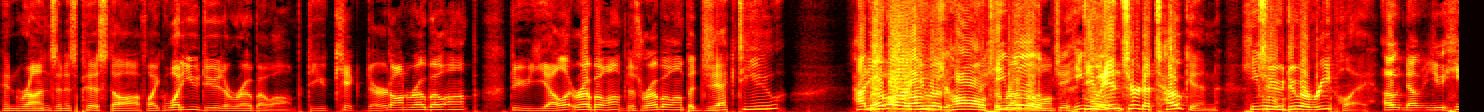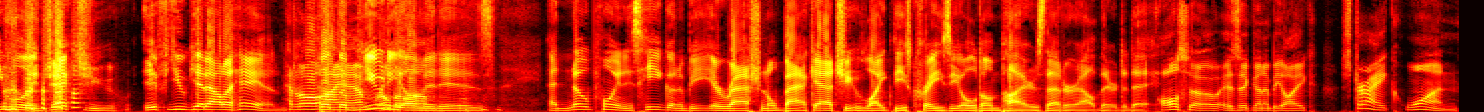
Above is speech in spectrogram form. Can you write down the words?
and runs and is pissed off. Like, what do you do to Robo Ump? Do you kick dirt on Robo Ump? Do you yell at Robo Ump? Does Robo Ump eject you? How do you Robo argue a call to he Robo will Ump? ju- he Do you will- insert a token He to will- do a replay? Oh no, you he will eject you if you get out of hand. Hello, but I the am beauty of it is, at no point is he going to be irrational back at you like these crazy old umpires that are out there today. Also, is it going to be like strike one,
